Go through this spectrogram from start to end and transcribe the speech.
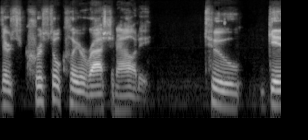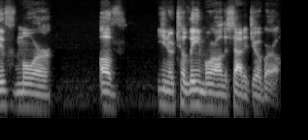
there's crystal clear rationality to give more of, you know, to lean more on the side of Joe Burrow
